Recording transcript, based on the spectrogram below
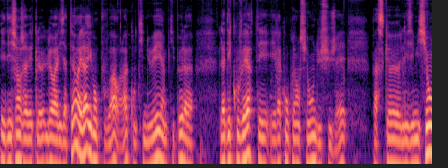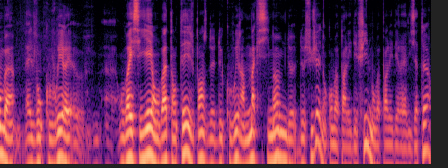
et d'échanges avec le, réalisateur. Et là, ils vont pouvoir continuer un petit peu la, la découverte et, la compréhension du sujet. Parce que les émissions, ben, elles vont couvrir, euh, on va essayer, on va tenter, je pense, de, couvrir un maximum de, sujets. Donc on va parler des films, on va parler des réalisateurs.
